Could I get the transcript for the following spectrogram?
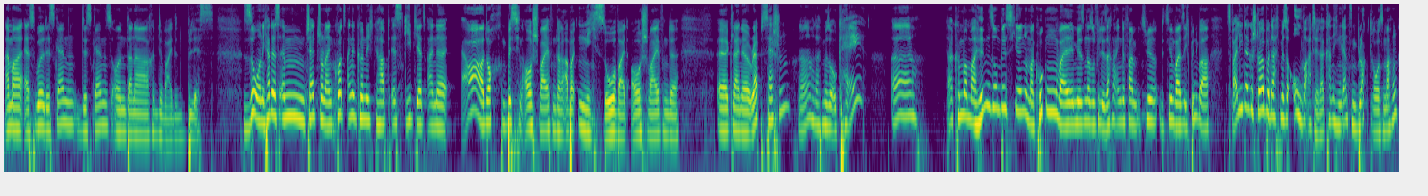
Einmal As Will Discan, Discans und danach Divided Bliss. So, und ich hatte es im Chat schon ein kurz angekündigt gehabt, es gibt jetzt eine, ja, doch ein bisschen ausschweifendere, aber nicht so weit ausschweifende äh, kleine Rap-Session. Ja, da dachte ich mir so, okay, äh, da können wir mal hin so ein bisschen und mal gucken, weil mir sind da so viele Sachen eingefallen, bezieh beziehungsweise ich bin über zwei Lieder gestolpert, dachte mir so, oh warte, da kann ich einen ganzen Block draus machen.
